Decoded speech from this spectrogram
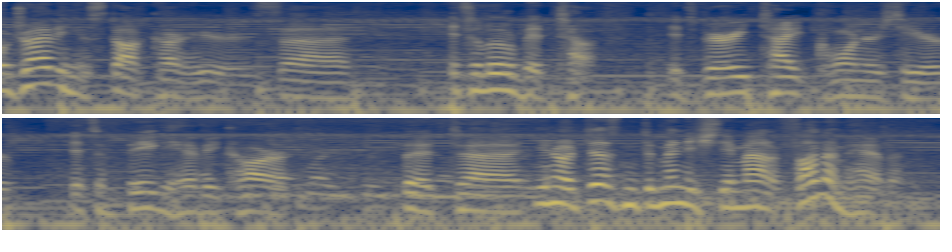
Well, driving a stock car here is, uh, it's a little bit tough. It's very tight corners here. It's a big, heavy car. But, uh, you know, it doesn't diminish the amount of fun I'm having.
